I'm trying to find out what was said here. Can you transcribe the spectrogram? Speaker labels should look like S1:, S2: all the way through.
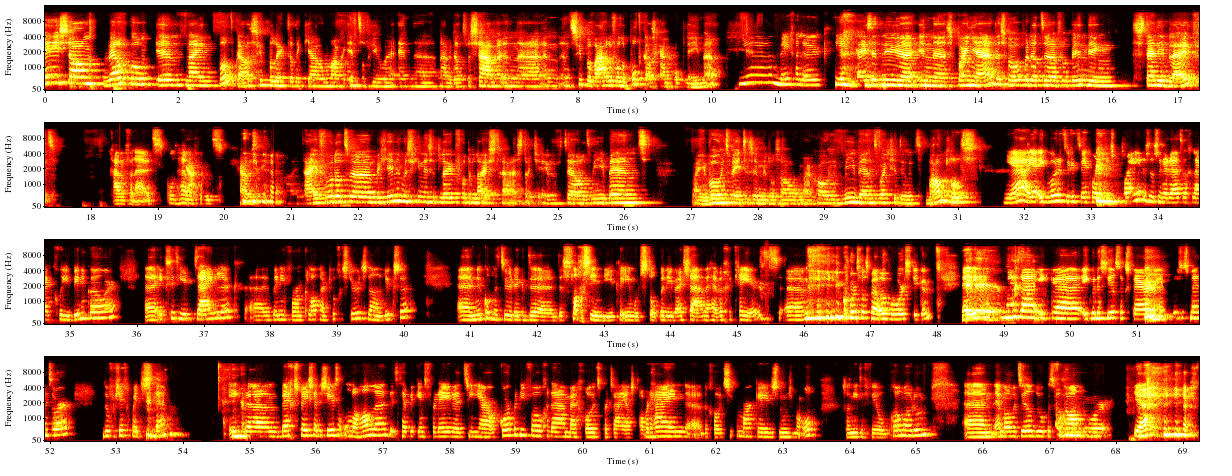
S1: Hey Sam, welkom in mijn podcast. Superleuk dat ik jou mag interviewen en uh, nou, dat we samen een, uh, een, een super waardevolle podcast gaan opnemen.
S2: Ja, mega leuk. Ja.
S1: Jij zit nu uh, in Spanje, dus we hopen dat de verbinding steady blijft.
S2: Gaan we vanuit. Komt helemaal ja, goed.
S1: Gaan we zeker ja, voordat we beginnen, misschien is het leuk voor de luisteraars dat je even vertelt wie je bent. Waar je woont, weten ze inmiddels al. Maar gewoon wie je bent, wat je doet. Brandlos.
S2: Ja, ja, ik woon natuurlijk tegenwoordig in Spanje. Dus dat is inderdaad wel gelijk een goede binnenkomer. Uh, ik zit hier tijdelijk. Uh, ik ben hier voor een klant naartoe gestuurd. Is wel een luxe. Uh, nu komt natuurlijk de, de slagzin die ik erin moet stoppen, die wij samen hebben gecreëerd. Um, ik word volgens mij overhoor stiekem. Nee, ik, ben, ik, ik ben een sales expert en business mentor. Doe voorzichtig een beetje stem. Ik uh, ben gespecialiseerd in onderhandelen. Dit heb ik in het verleden tien jaar op corporate niveau gedaan bij grote partijen als Albert Heijn, uh, de grote supermarkten, noem ze maar op. Ik zal niet te veel promo doen. Um, en momenteel doe ik het vooral voor. Ja,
